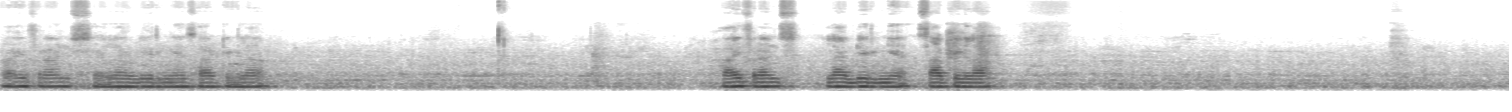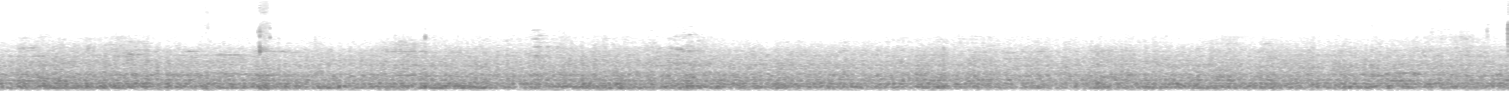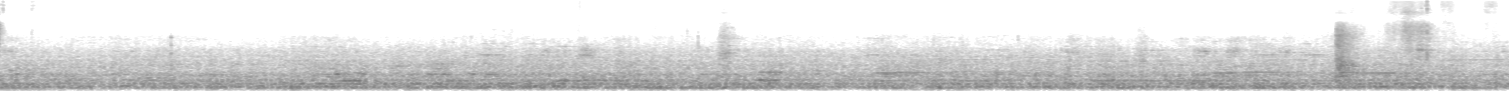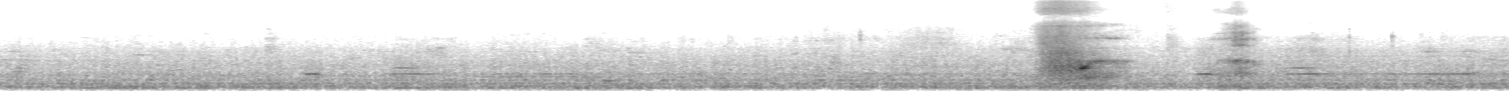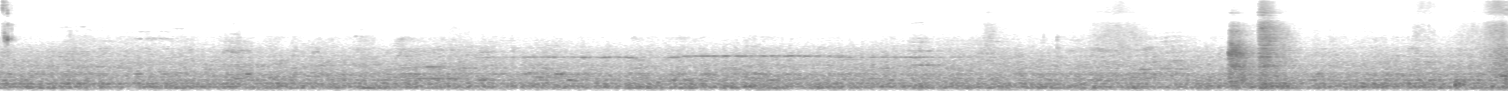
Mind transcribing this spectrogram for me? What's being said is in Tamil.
ஹாய் ஃப்ரெண்ட்ஸ் எல்லாம் எப்படி இருக்கீங்க? சாப்பிட்டீங்களா? ஹாய் ஃப்ரெண்ட்ஸ் எல்லாம் எப்படி இருக்கீங்க? சாப்பிட்டீங்களா?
